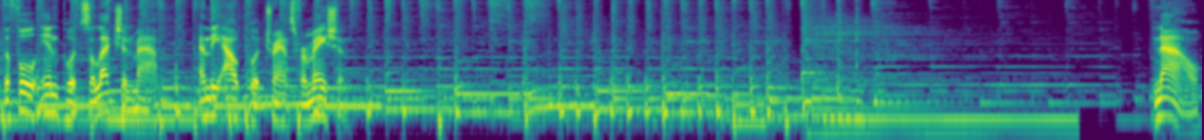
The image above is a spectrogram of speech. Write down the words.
the full input selection map, and the output transformation. Now,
